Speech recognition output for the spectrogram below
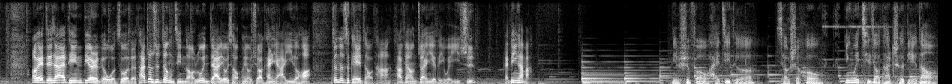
OK，接下来听第二个我做的，他就是正经的。如果你家里有小朋友需要看牙医的话，真的是可以找他，他非常专业的一位医师，来听听看吧。你是否还记得小时候因为骑脚踏车跌倒？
